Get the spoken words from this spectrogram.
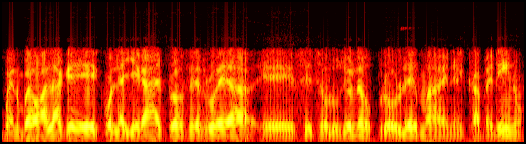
bueno, pues ojalá que con la llegada del profe Rueda eh, se solucionen los problemas en el camerino,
